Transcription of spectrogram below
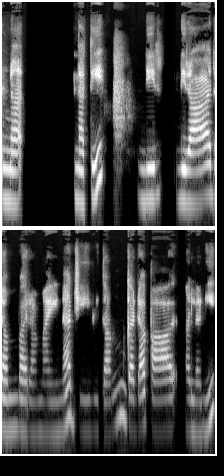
న- నతి నిర్ నిరాడంబరమైన జీవితం గడపాలని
